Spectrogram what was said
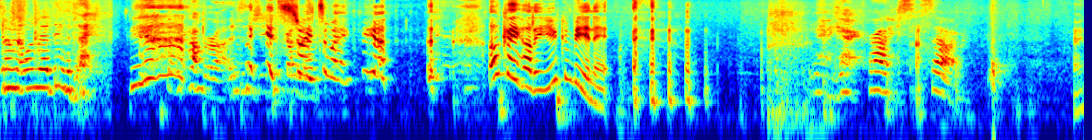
Damn, that one we had the other day. Yeah. The camera and she just Straight away. Yeah. okay, Holly, you can be in it. There we go. Right, so. Okay.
